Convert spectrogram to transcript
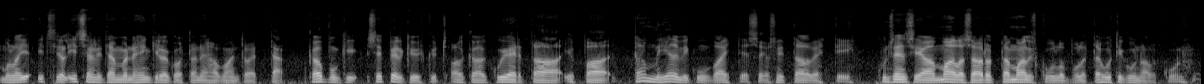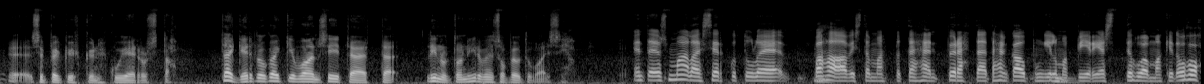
mulla on itselläni tämmöinen henkilökohtainen havainto, että kaupunki sepelkyyhkyt alkaa kuertaa jopa tammi-helmikuun vaihteessa, jos niitä talvehtii kun sen sijaan maalla saa odottaa maaliskuun lopulle tai huhtikuun alkuun eh, sepelkyhkyn kujerrusta. Tämä kertoo kaikki vain siitä, että linnut on hirveän sopeutuvaisia. Entä jos maalaisserkku tulee paha aavistamatta tähän, pörähtää tähän kaupungin ilmapiiriin ja sitten huomaakin, että oho,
